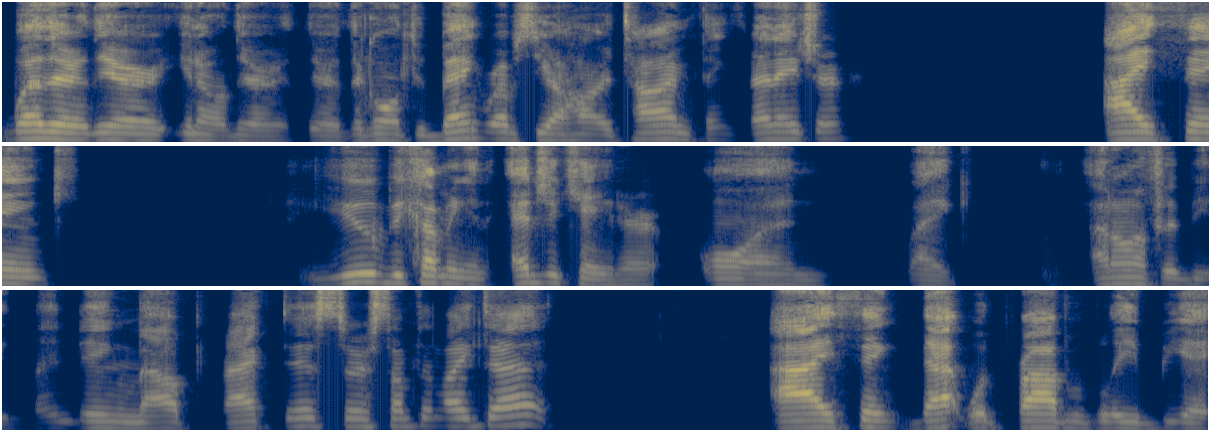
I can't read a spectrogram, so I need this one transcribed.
Whether they're, you know, they're they're they're going through bankruptcy a hard time, things of that nature. I think you becoming an educator on like I don't know if it'd be lending malpractice or something like that. I think that would probably be an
